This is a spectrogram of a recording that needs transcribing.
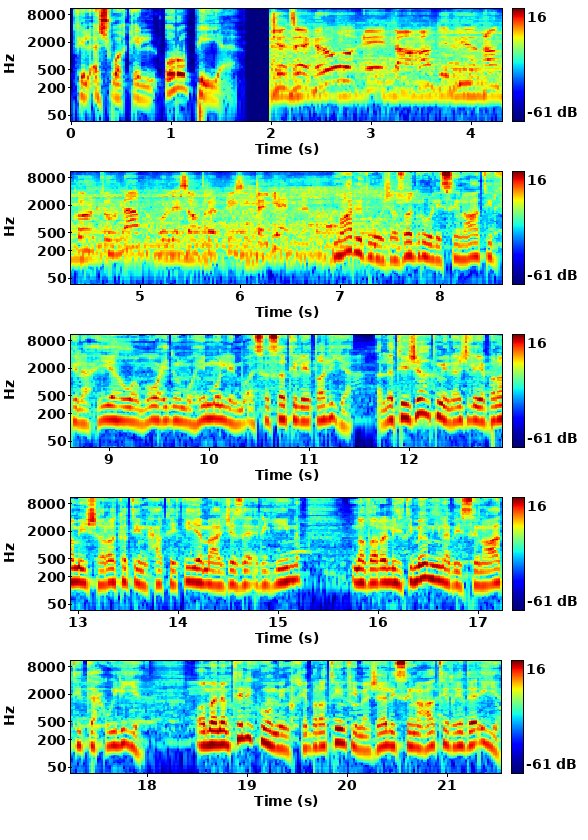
في الأسواق الأوروبية. معرض جازاغرو للصناعات الفلاحية هو موعد مهم للمؤسسات الإيطالية التي جاءت من أجل إبرام شراكة حقيقية مع الجزائريين نظرا لاهتمامنا بالصناعات التحويلية. وما نمتلكه من خبرة في مجال الصناعات الغذائية.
